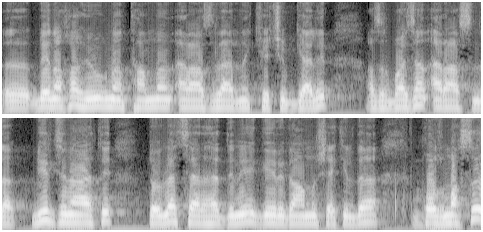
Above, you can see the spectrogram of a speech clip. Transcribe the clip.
beynəlxalq hüquqla tanınan ərazilərini keçib gəlib, Azərbaycan ərazisində bir cinayəti dövlət sərhəddini qeyri-qanuni şəkildə pozması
